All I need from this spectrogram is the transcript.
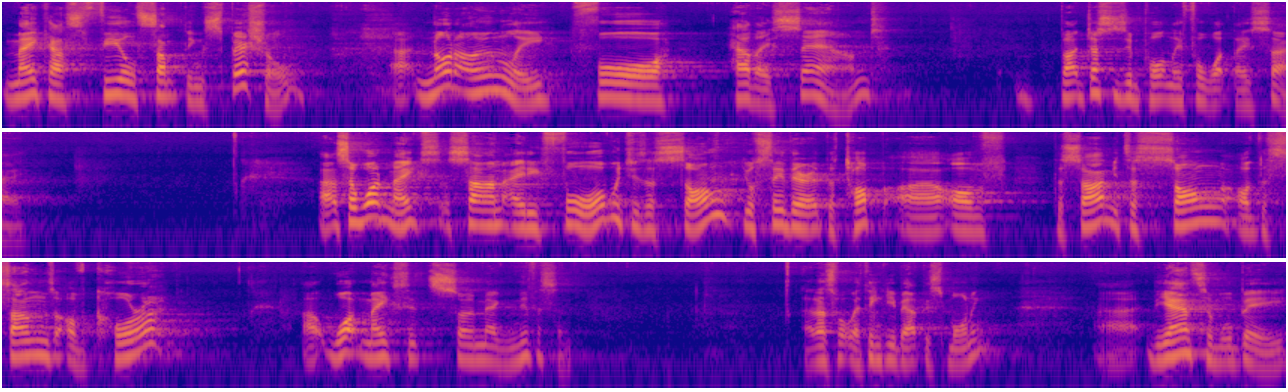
make us feel something special, not only for how they sound, but just as importantly for what they say. Uh, so, what makes Psalm 84, which is a song, you'll see there at the top uh, of the psalm, it's a song of the sons of Korah. Uh, what makes it so magnificent? Uh, that's what we're thinking about this morning. Uh, the answer will be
